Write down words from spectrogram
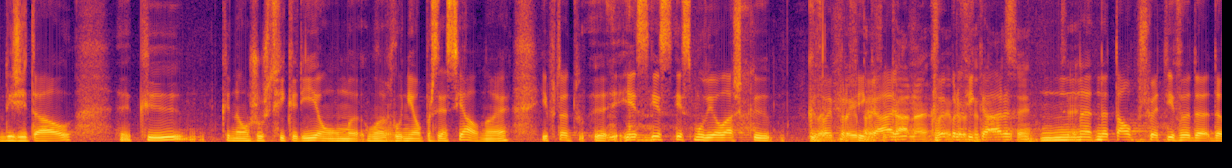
digital uh, que, que não justificariam uma, uma reunião presencial, não é? E, portanto, esse, esse, esse modelo acho que que veio, para ficar, para ficar é? que veio, para ficar, na, na, tal perspectiva da, da,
